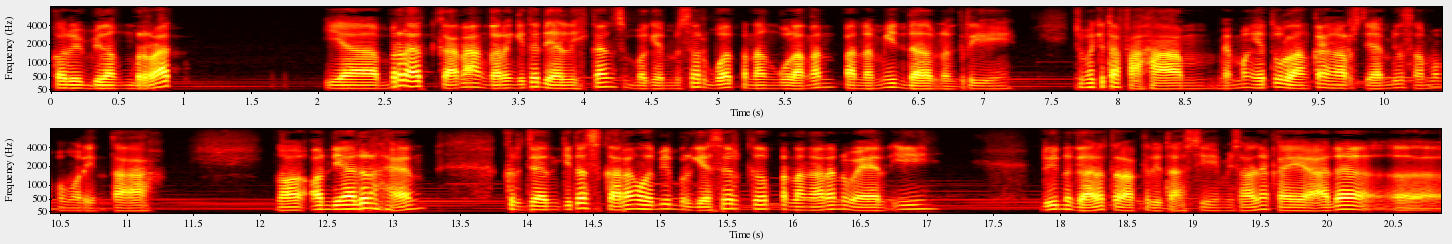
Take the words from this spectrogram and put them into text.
kalau dibilang berat ya berat karena anggaran kita dialihkan sebagian besar buat penanggulangan pandemi di dalam negeri. Cuma kita paham, memang itu langkah yang harus diambil sama pemerintah. Nah, on the other hand, kerjaan kita sekarang lebih bergeser ke penanganan WNI di negara terakreditasi. Misalnya kayak ada uh,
